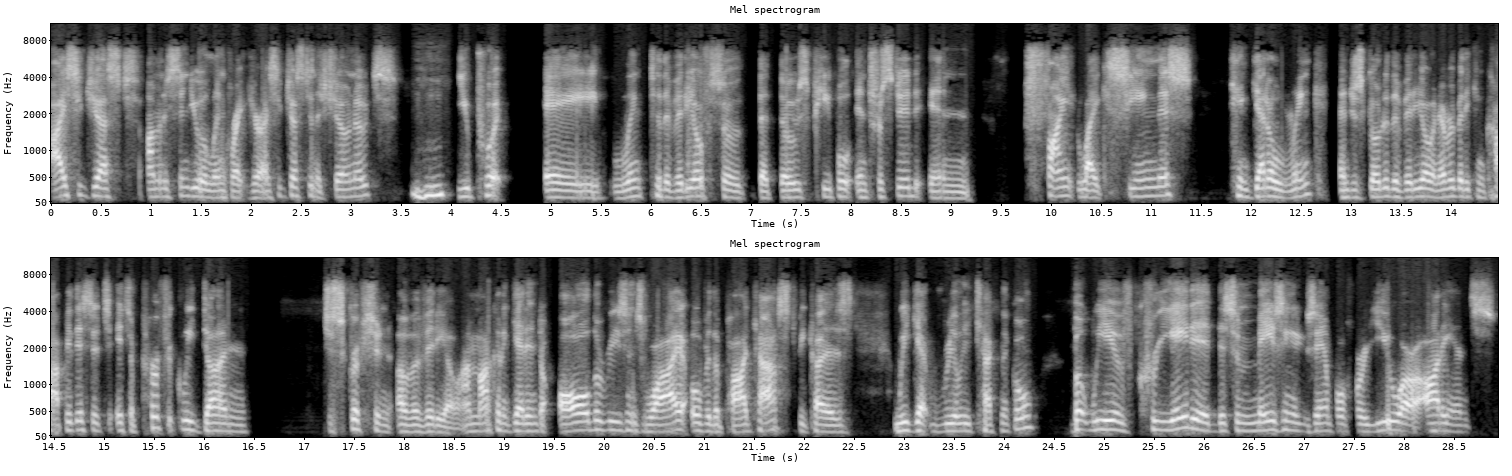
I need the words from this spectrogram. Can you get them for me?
I suggest I'm going to send you a link right here. I suggest in the show notes mm-hmm. you put a link to the video so that those people interested in find like seeing this can get a link and just go to the video and everybody can copy this. It's it's a perfectly done description of a video. I'm not going to get into all the reasons why over the podcast because we get really technical, but we have created this amazing example for you, our audience,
